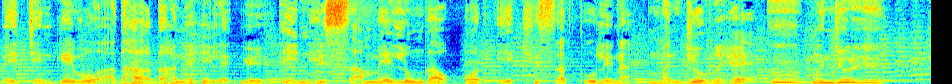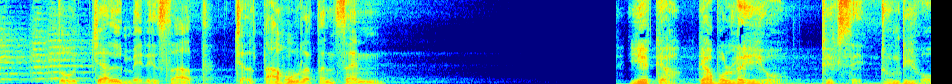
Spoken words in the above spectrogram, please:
बेचेंगे, वो आधा आधा नहीं लेंगे। तीन हिस्सा मैं लूँगा और एक हिस्सा तू लेना। मंजूर है? हाँ मंजूर है। तो चल मेरे साथ चलता हूँ रतन सेन। ये क्या क्या बोल रही हो? ठीक से ढूंढी हो।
